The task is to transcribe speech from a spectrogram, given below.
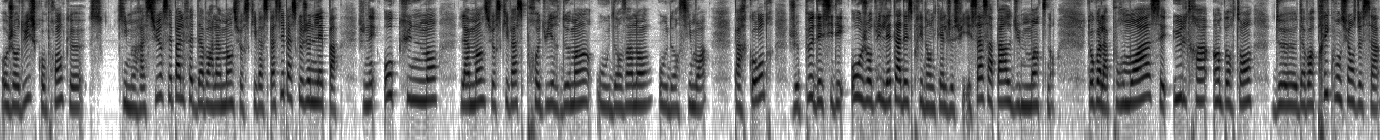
Aujourd'hui, je comprends que ce qui me rassure, c'est pas le fait d'avoir la main sur ce qui va se passer parce que je ne l'ai pas. Je n'ai aucunement la main sur ce qui va se produire demain ou dans un an ou dans six mois. Par contre, je peux décider aujourd'hui l'état d'esprit dans lequel je suis. Et ça, ça parle du maintenant. Donc voilà, pour moi, c'est ultra important d'avoir pris conscience de ça,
